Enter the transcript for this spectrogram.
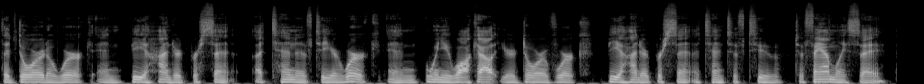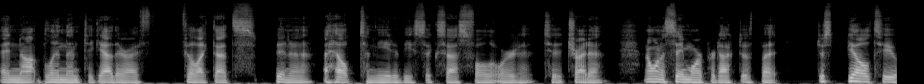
the door to work and be 100% attentive to your work and when you walk out your door of work be 100% attentive to to family say and not blend them together i feel like that's been a, a help to me to be successful or to, to try to i don't want to say more productive but just be able to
